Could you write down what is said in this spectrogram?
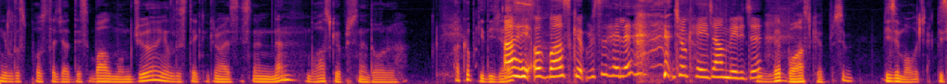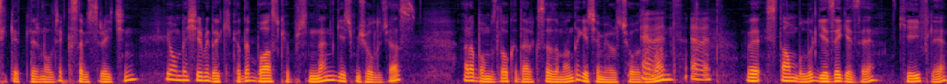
Yıldız Posta Caddesi Balmumcu, Yıldız Teknik Üniversitesi'nin önünden Boğaz Köprüsü'ne doğru akıp gideceğiz. Ay o Boğaz Köprüsü hele çok heyecan verici. Ve Boğaz Köprüsü bizim olacak, bisikletlerin olacak kısa bir süre için. Bir 15-20 dakikada Boğaz Köprüsü'nden geçmiş olacağız. Arabamızla o kadar kısa zamanda geçemiyoruz çoğu evet, zaman. Evet, evet. Ve İstanbul'u geze geze, keyifle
